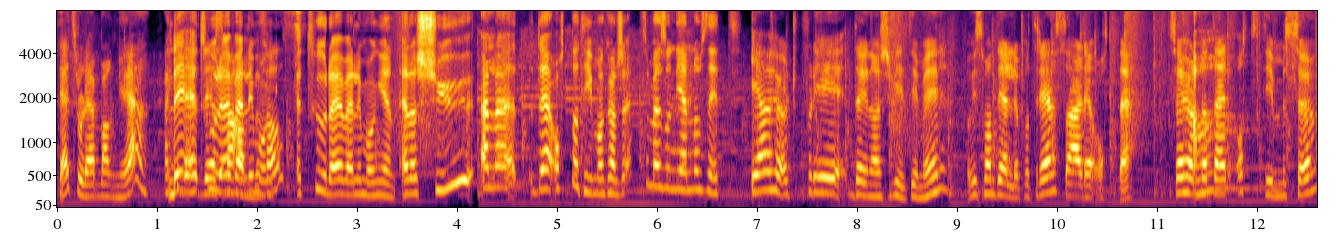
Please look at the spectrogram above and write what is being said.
Jeg tror det er mange. Er Det, jeg, tror det er veldig mange. jeg tror det er veldig mange. Er det sju, eller det er åtte timer, kanskje? Som er sånn gjennomsnitt. Jeg har hørt, fordi døgnet har 24 timer, og hvis man deler på tre, så er det åtte. Så jeg har hørt at det er åtte timer søvn,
